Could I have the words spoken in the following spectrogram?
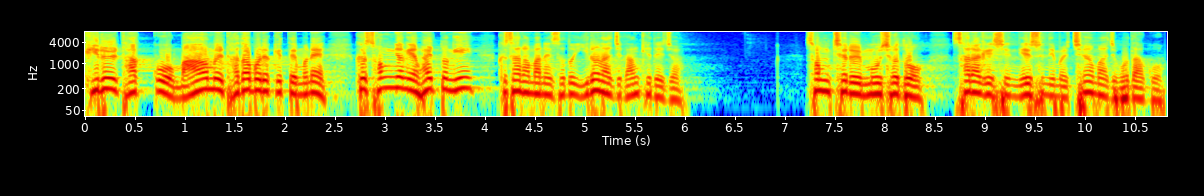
귀를 닫고 마음을 닫아버렸기 때문에 그 성령의 활동이 그 사람 안에서도 일어나지가 않게 되죠. 성체를 모셔도 살아계신 예수님을 체험하지 못하고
